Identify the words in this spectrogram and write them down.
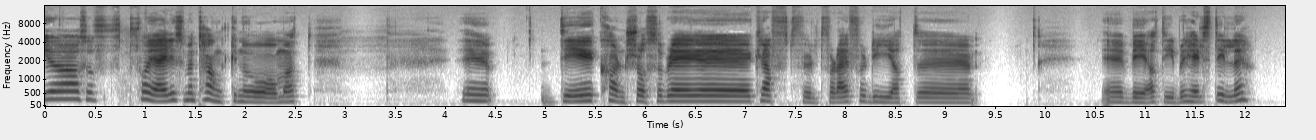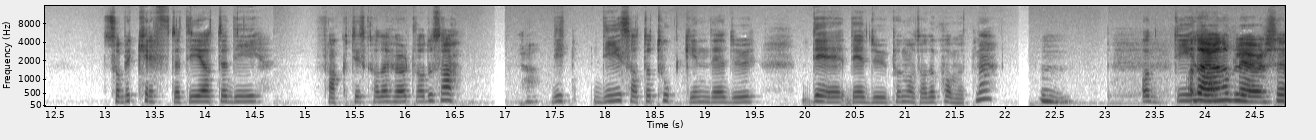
ja, så får jeg liksom en tanke nå om at eh, det kanskje også ble kraftfullt for deg fordi at eh, eh, Ved at de ble helt stille, så bekreftet de at de faktisk hadde hørt hva du sa. Ja. De, de satt og tok inn det du, det, det du på en måte hadde kommet med. Mm. Og, de Og det er jo en opplevelse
